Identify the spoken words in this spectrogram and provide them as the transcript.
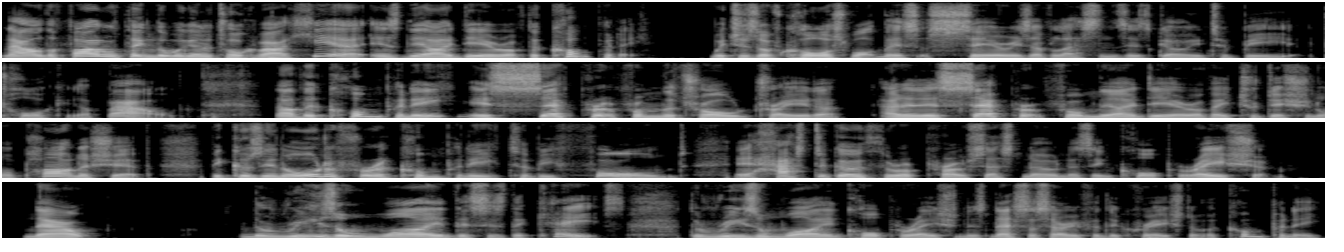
Now, the final thing that we're going to talk about here is the idea of the company which is, of course, what this series of lessons is going to be talking about. Now, the company is separate from the sole trader and it is separate from the idea of a traditional partnership because, in order for a company to be formed, it has to go through a process known as incorporation. Now, the reason why this is the case, the reason why incorporation is necessary for the creation of a company,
